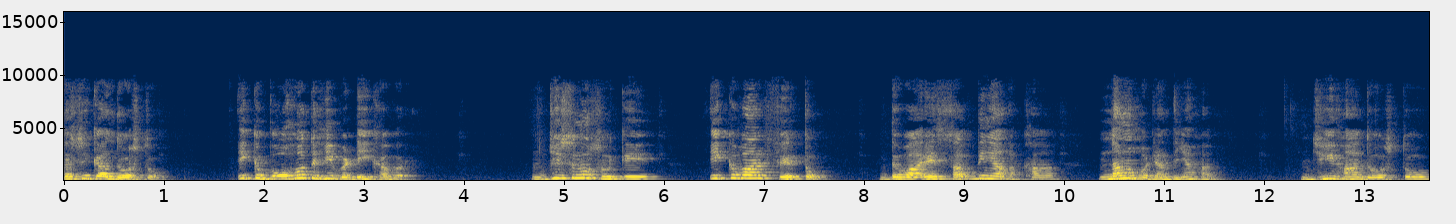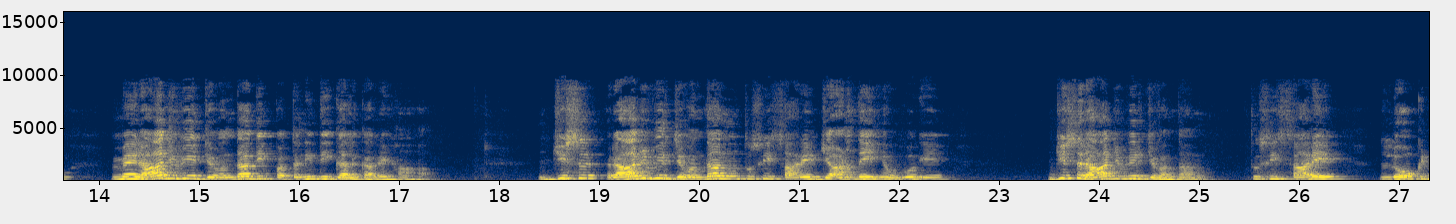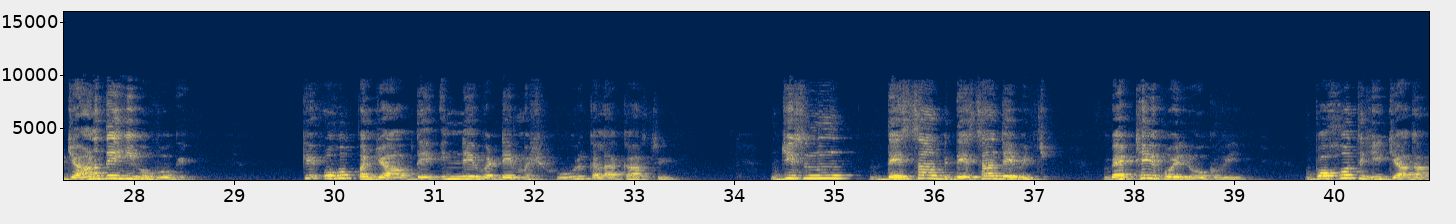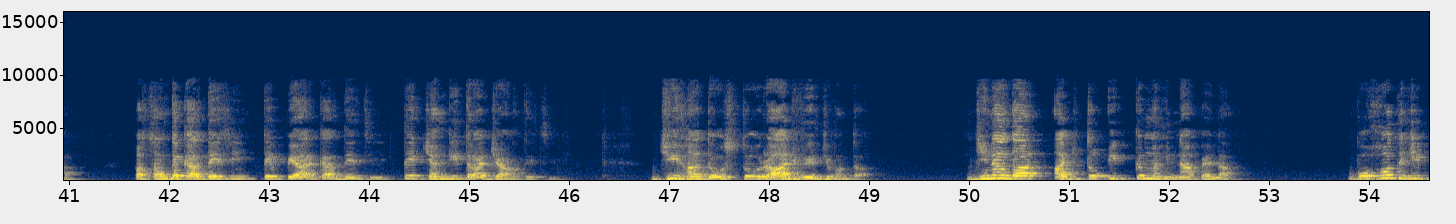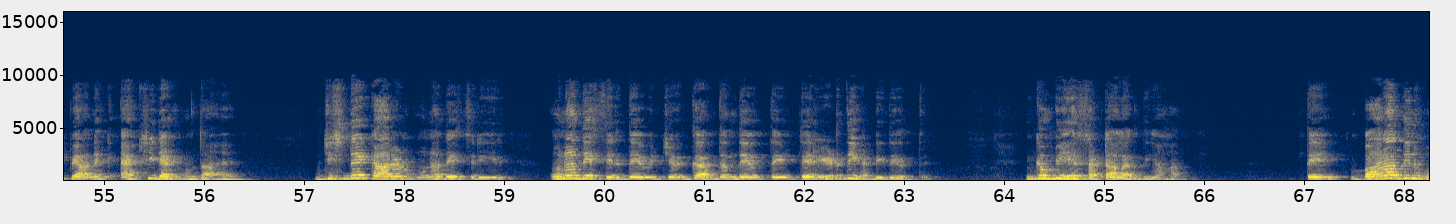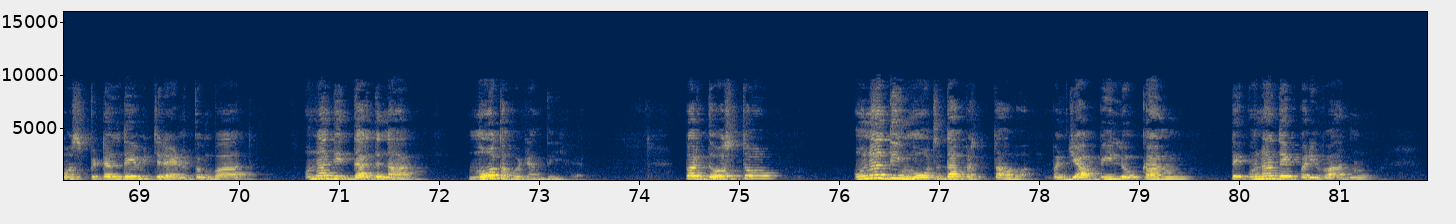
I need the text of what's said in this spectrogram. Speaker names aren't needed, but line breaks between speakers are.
ਸਤਿ ਸ਼੍ਰੀ ਅਕਾਲ ਦੋਸਤੋ। ਇੱਕ ਬਹੁਤ ਹੀ ਵੱਡੀ ਖਬਰ ਜਿਸ ਨੂੰ ਸੁਣ ਕੇ ਇੱਕ ਵਾਰ ਫਿਰ ਤੋਂ ਦੁਬਾਰੇ ਸਭ ਦੀਆਂ ਅੱਖਾਂ ਨਮ ਹੋ ਜਾਂਦੀਆਂ ਹਨ। ਜੀ ਹਾਂ ਦੋਸਤੋ, ਮੈਂ ਰਾਜਵੀਰ ਜਵੰਦਾ ਦੀ ਪਤਨੀ ਦੀ ਗੱਲ ਕਰ ਰਿਹਾ ਹਾਂ। ਜਿਸ ਰਾਜਵੀਰ ਜਵੰਦਾ ਨੂੰ ਤੁਸੀਂ ਸਾਰੇ ਜਾਣਦੇ ਹੀ ਹੋਵੋਗੇ, ਜਿਸ ਰਾਜਵੀਰ ਜਵੰਦਾ ਨੂੰ ਤੁਸੀਂ ਸਾਰੇ ਲੋਕ ਜਾਣਦੇ ਹੀ ਹੋਵੋਗੇ ਕਿ ਉਹ ਪੰਜਾਬ ਦੇ ਇੰਨੇ ਵੱਡੇ ਮਸ਼ਹੂਰ ਕਲਾਕਾਰ ਸੀ ਜਿਸ ਨੂੰ ਦੇਸਾਂ ਵਿਦੇਸਾਂ ਦੇ ਵਿੱਚ ਬੈਠੇ ਹੋਏ ਲੋਕ ਵੀ ਬਹੁਤ ਹੀ ਜ਼ਿਆਦਾ ਪਸੰਦ ਕਰਦੇ ਸੀ ਤੇ ਪਿਆਰ ਕਰਦੇ ਸੀ ਤੇ ਚੰਗੀ ਤਰ੍ਹਾਂ ਜਾਣਦੇ ਸੀ। ਜੀ ਹਾਂ ਦੋਸਤੋ, ਰਾਜਵੀਰ ਜਵੰਦਾ, ਜਿਨ੍ਹਾਂ ਦਾ ਅੱਜ ਤੋਂ 1 ਮਹੀਨਾ ਪਹਿਲਾਂ ਬਹੁਤ ਹੀ ਭਿਆਨਕ ਐਕਸੀਡੈਂਟ ਹੁੰਦਾ ਹੈ ਜਿਸ ਦੇ ਕਾਰਨ ਉਹਨਾਂ ਦੇ ਸਰੀਰ ਉਹਨਾਂ ਦੇ ਸਿਰ ਦੇ ਵਿੱਚ ਗਰਦਨ ਦੇ ਉੱਤੇ ਤੇ ਰੀੜ ਦੀ ਹੱਡੀ ਦੇ ਉੱਤੇ ਗੰਭੀਰ ਸੱਟਾਂ ਲੱਗਦੀਆਂ ਹਨ। ਤੇ 12 ਦਿਨ ਹਸਪੀਟਲ ਦੇ ਵਿੱਚ ਰਹਿਣ ਤੋਂ ਬਾਅਦ ਉਹਨਾਂ ਦੀ ਦਰਦਨਾਕ ਮੌਤ ਹੋ ਜਾਂਦੀ ਹੈ। ਪਰ ਦੋਸਤੋ, ਉਹਨਾਂ ਦੀ ਮੌਤ ਦਾ ਪਛਤਾਵਾ ਪੰਜਾਬੀ ਲੋਕਾਂ ਨੂੰ ਤੇ ਉਹਨਾਂ ਦੇ ਪਰਿਵਾਰ ਨੂੰ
